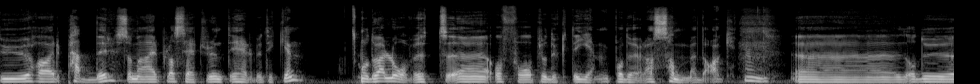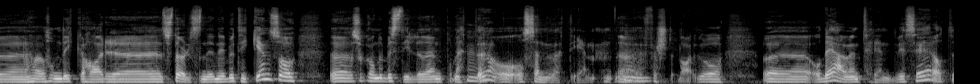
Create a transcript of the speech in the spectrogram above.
du har padder som er plassert rundt i hele butikken. Og du er lovet uh, å få produktet hjem på døra samme dag. Mm. Uh, og du, uh, om du ikke har størrelsen din i butikken, så, så kan du bestille den på nettet mm. og, og, sende dette hjem mm. første dag. Og, og, det er jo en trend vi ser, at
